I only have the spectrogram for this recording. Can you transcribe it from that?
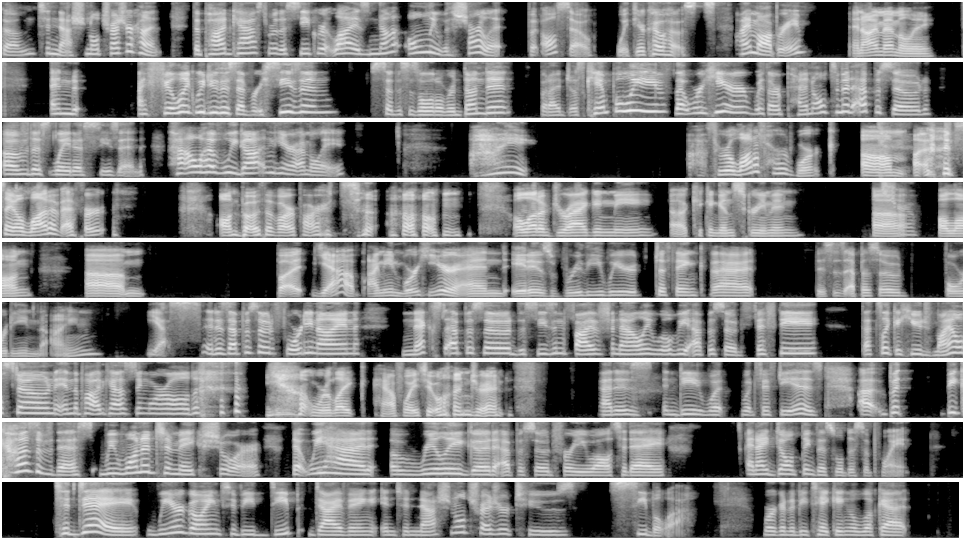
welcome to National Treasure Hunt, the podcast where the secret lies not only with Charlotte, but also with your co hosts. I'm Aubrey. And I'm Emily. And I feel like we do this every season, so this is a little redundant, but I just can't believe that we're here with our penultimate episode of this latest season. How have we gotten here, Emily? I, uh, through a lot of hard work, um, I'd say a lot of effort on both of our parts. um, a lot of dragging me, uh, kicking and screaming, uh, along. Um, but yeah, I mean, we're here, and it is really weird to think that this is episode 49. Yes, it is episode 49. Next episode, the season five finale, will be episode 50. That's like a huge milestone in the podcasting world. yeah, we're like halfway to 100. That is indeed what what 50 is. Uh, but because of this, we wanted to make sure that we had a really good episode for you all today. And I don't think this will disappoint. Today, we are going to be deep diving into National Treasure 2's Cibola. We're going to be taking a look at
